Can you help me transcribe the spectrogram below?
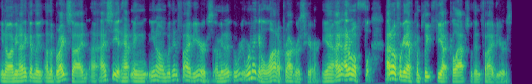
you know, I mean, I think on the on the bright side, I, I see it happening. You know, within five years. I mean, we're, we're making a lot of progress here. Yeah, I, I don't know if I don't know if we're gonna have complete fiat collapse within five years.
